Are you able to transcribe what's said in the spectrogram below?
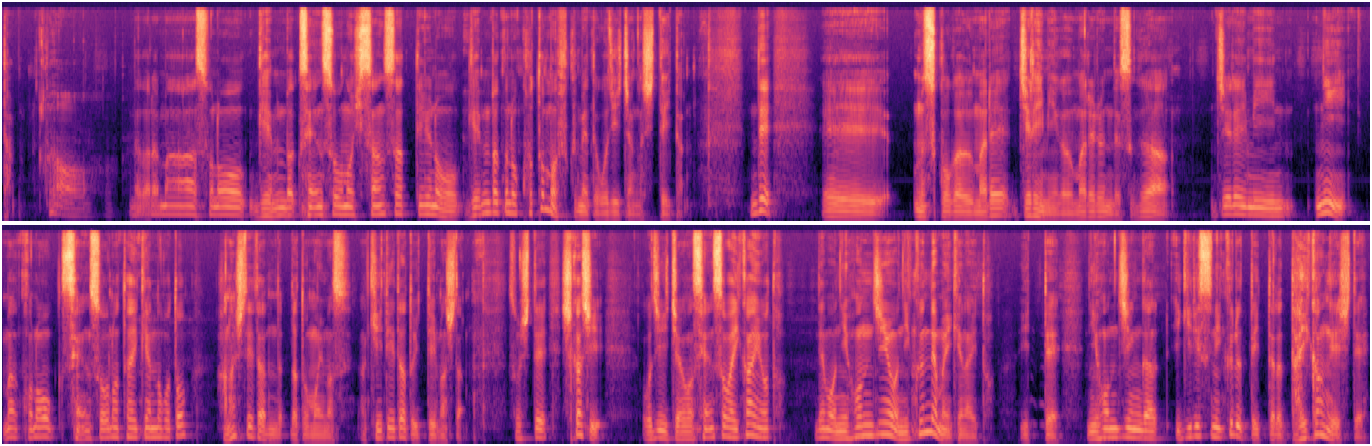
た。あはだからまあその原爆戦争の悲惨さっていうのを原爆のことも含めておじいちゃんが知っていた。で、えー息子が生まれジェレミーが生まれるんですがジェレミーに、まあ、この戦争の体験のこと話していたんだと思います。聞いていたと言っていました。そしてしかしおじいちゃんは戦争はいかんよと。でも日本人を憎んでもいけないと言って日本人がイギリスに来るって言ったら大歓迎して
